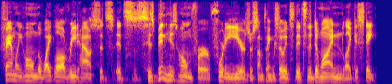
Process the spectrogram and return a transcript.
family home, the Whitelaw Reid House. It's it's has been his home for forty years or something. So it's it's the DeWine like estate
